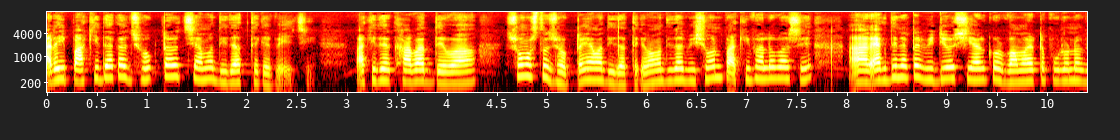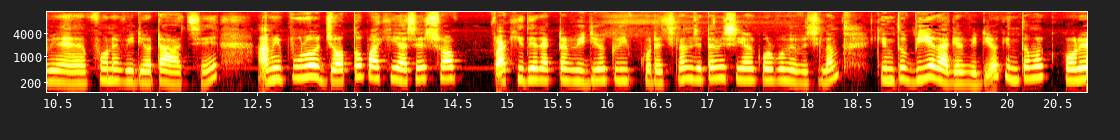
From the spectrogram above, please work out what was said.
আর এই পাখি দেখার ঝোঁকটা হচ্ছে আমার দিদার থেকে পেয়েছি। পাখিদের খাবার দেওয়া সমস্ত ঝোঁকটাই আমার দিদার থেকে। আমার দিদা ভীষণ পাখি ভালোবাসে। আর একদিন একটা ভিডিও শেয়ার করব। আমার একটা পুরোনো ফোনে ভিডিওটা আছে। আমি পুরো যত পাখি আসে, সব পাখিদের একটা ভিডিও ক্লিপ করেছিলাম, যেটা আমি শেয়ার করব ভেবেছিলাম। কিন্তু বিয়ের আগের ভিডিও কিন্তু আমার করে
